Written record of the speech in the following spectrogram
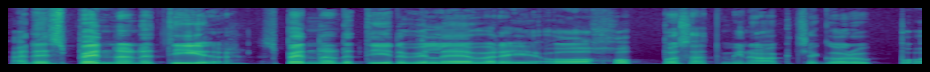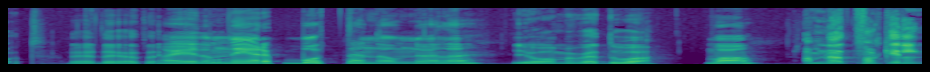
Ja, det är spännande tider. Spännande tider vi lever i och hoppas att mina aktier går uppåt. Det är det jag tänker Är de på. nere på botten de nu eller? Ja, men vet du vad? Va? I'm not fucking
